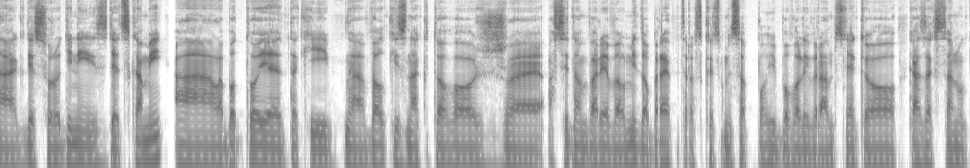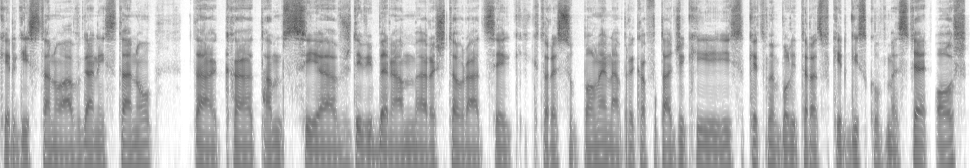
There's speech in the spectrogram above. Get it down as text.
a kde sú rodiny s deckami, alebo to je taký veľký znak toho, že asi tam varia veľmi dobre. Teraz keď sme sa pohybovali v rámci nejakého Kazachstanu, Kyrgyzstanu, Afganistanu, tak tam si ja vždy vyberám reštaurácie, ktoré sú plné, napríklad v Tadžiky, keď sme boli teraz v Kyrgyzsku v meste Oš,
